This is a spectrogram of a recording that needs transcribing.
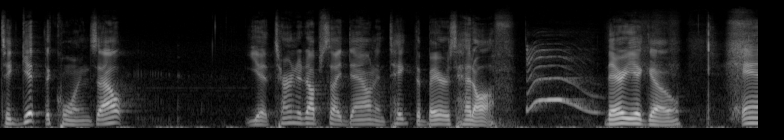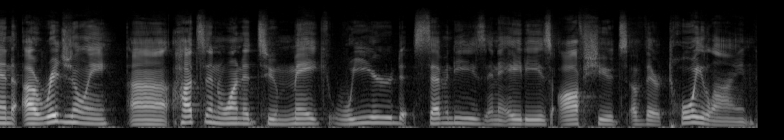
To get the coins out, you turn it upside down and take the bear's head off. There you go. And originally, uh, Hudson wanted to make weird 70s and 80s offshoots of their toy line.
